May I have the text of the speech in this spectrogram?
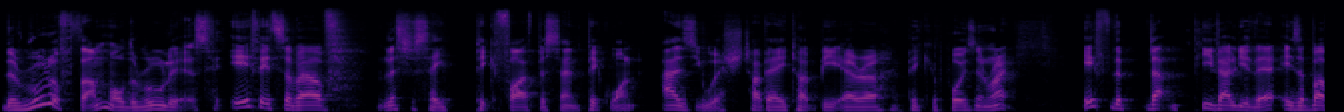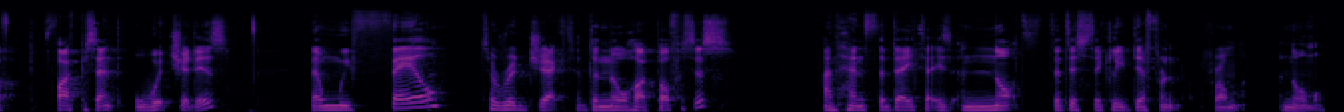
the rule of thumb, or the rule is, if it's above, let's just say pick 5%, pick one, as you wish, type A, type B error, pick your poison, right? If the that p-value there is above 5%, which it is, then we fail to reject the null hypothesis, and hence the data is not statistically different from normal.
